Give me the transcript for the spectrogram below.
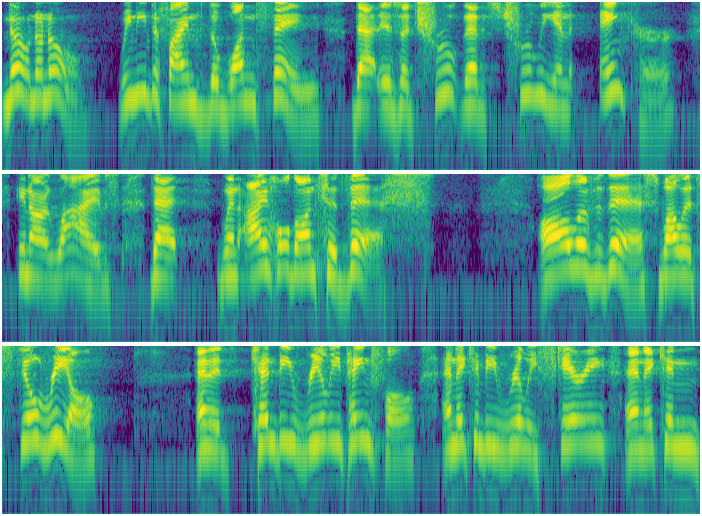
no, no, no. We need to find the one thing that is a true that is truly an anchor in our lives that when I hold on to this, all of this, while it's still real, and it can be really painful, and it can be really scary, and it can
